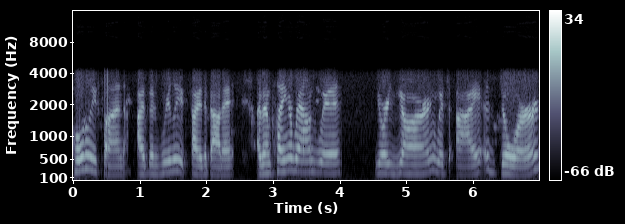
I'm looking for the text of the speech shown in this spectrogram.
totally fun. I've been really excited about it. I've been playing around with your yarn, which I adore.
